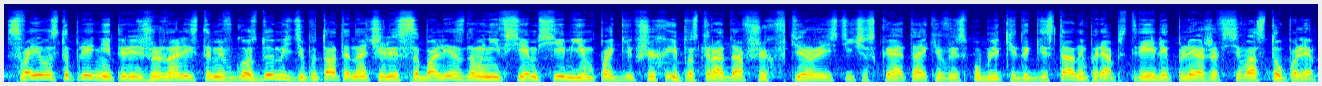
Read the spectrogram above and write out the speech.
Свои выступления перед журналистами в Госдуме депутаты начали с соболезнований всем семьям погибших и пострадавших в террористической атаке в Республике Дагестан и при обстреле пляжа в Севастополе.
